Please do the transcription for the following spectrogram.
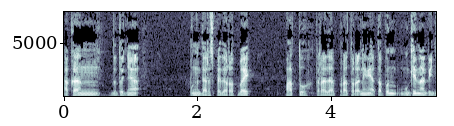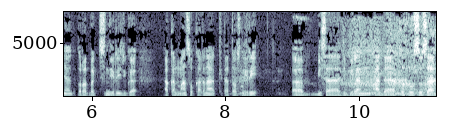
akan tentunya pengendara sepeda road bike patuh terhadap peraturan ini ataupun mungkin nantinya road bike sendiri juga akan masuk karena kita tahu sendiri uh, bisa dibilang ada kekhususan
